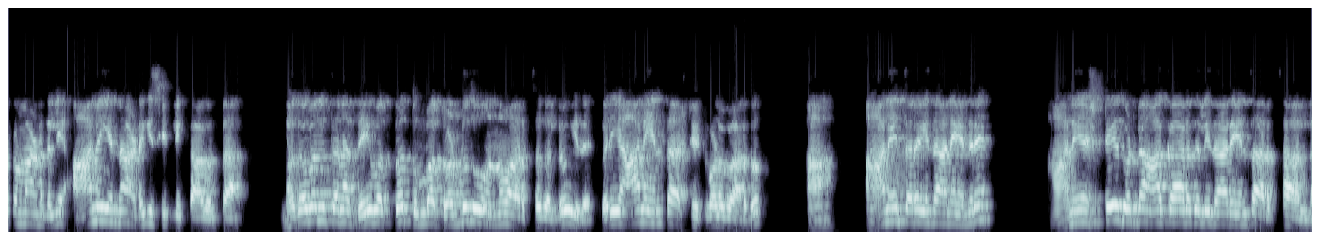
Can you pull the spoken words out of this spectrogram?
ಪ್ರಮಾಣದಲ್ಲಿ ಆನೆಯನ್ನ ಅಡಗಿಸಿಡ್ಲಿಕ್ಕಾಗುತ್ತಾ? ಭಗವಂತನ ದೇವತ್ವ ತುಂಬಾ ದೊಡ್ಡದು ಅನ್ನುವ ಅರ್ಥದಲ್ಲೂ ಇದೆ. ಬರೀ ಆನೆ ಅಂತ ಅಷ್ಟು ಇಟ್ಕೊಳ್ಬಾರ್ದು. ಆ, ಆನೆ ತರ ಇದ್ದಾನೆ ಅಂದ್ರೆ ಆನೆಯಷ್ಟೇ ದೊಡ್ಡ ಆಕಾರದಲ್ಲಿದ್ದಾರೆ ಅಂತ ಅರ್ಥ ಅಲ್ಲ.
